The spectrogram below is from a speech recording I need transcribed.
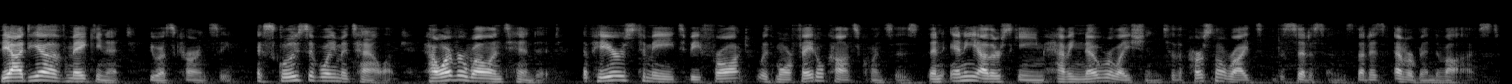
the idea of making it, U.S. currency, exclusively metallic, however well intended, appears to me to be fraught with more fatal consequences than any other scheme having no relation to the personal rights of the citizens that has ever been devised.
